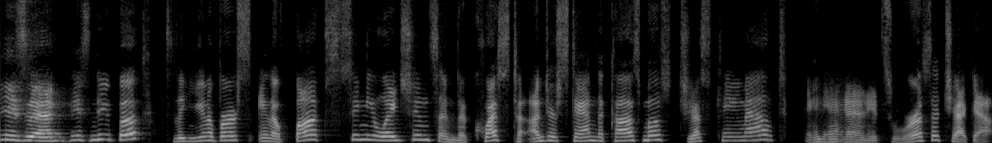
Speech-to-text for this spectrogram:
his, his new book, The Universe in a Box Simulations and the Quest to Understand the Cosmos, just came out, and it's worth a check out.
